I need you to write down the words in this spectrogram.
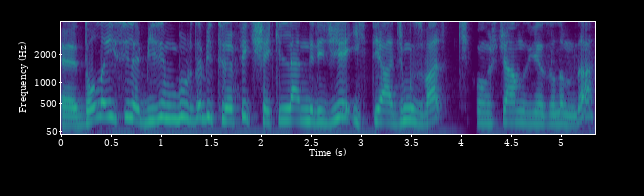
E, dolayısıyla bizim burada bir trafik şekillendiriciye ihtiyacımız var ki konuşacağımız yazılımda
